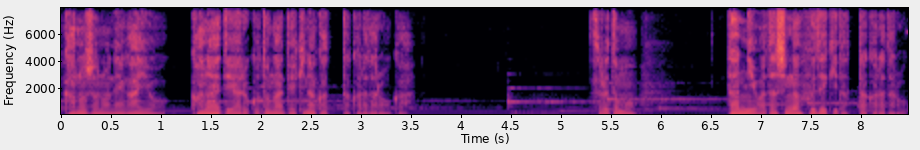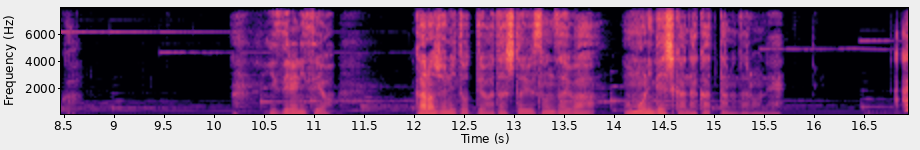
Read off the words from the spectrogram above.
彼女の願いを叶えてやることができなかったからだろうか。それとも単に私が不出来だったからだろうか。いずれにせよ彼女にとって私という存在は重荷でしかなかったのだろうね。あ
